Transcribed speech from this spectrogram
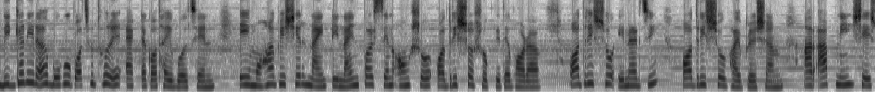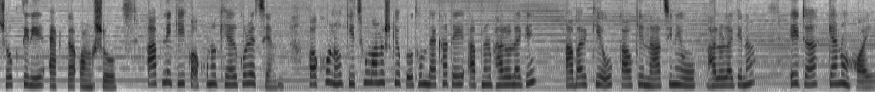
বিজ্ঞানীরা বহু বছর ধরে একটা কথাই বলছেন, এই মহাবিশ্বের নাইনটি নাইন পার্সেন্ট অংশ অদৃশ্য শক্তিতে ভরা। অদৃশ্য এনার্জি, অদৃশ্য ভাইব্রেশন, আর আপনি সেই শক্তিরই একটা অংশ। আপনি কি কখনো খেয়াল করেছেন? কখনো কিছু মানুষকে প্রথম দেখাতে আপনার ভালো লাগে? আবার কেউ কাউকে না চিনেও ভালো লাগে না? এটা কেন হয়?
